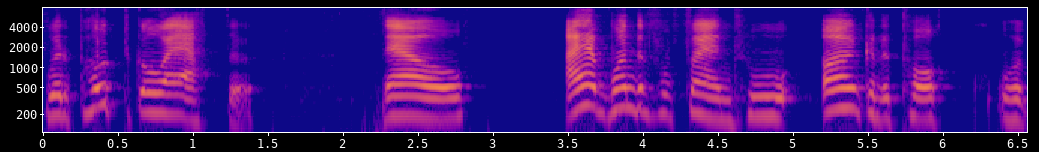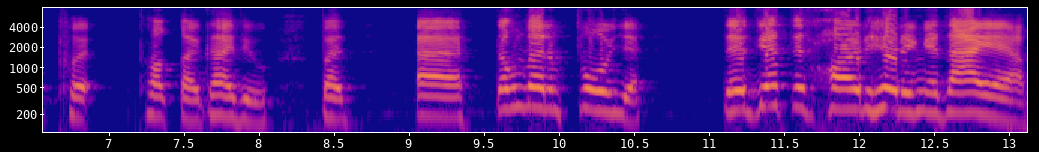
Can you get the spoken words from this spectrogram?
We're supposed to go after. Now, I have wonderful friends who aren't gonna talk or put talk like I do, but uh, don't let them fool you. They're just as hard hitting as I am.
